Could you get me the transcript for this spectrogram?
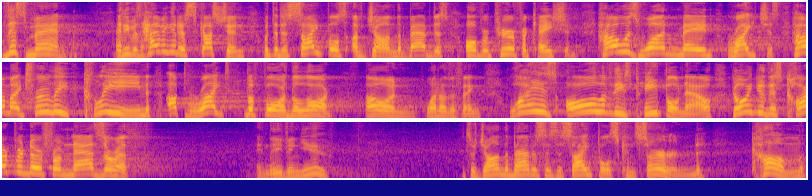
This man, and he was having a discussion with the disciples of John the Baptist over purification. How is one made righteous? How am I truly clean, upright before the Lord? Oh, and one other thing. Why is all of these people now going to this carpenter from Nazareth and leaving you? And so John the Baptist's disciples, concerned, come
